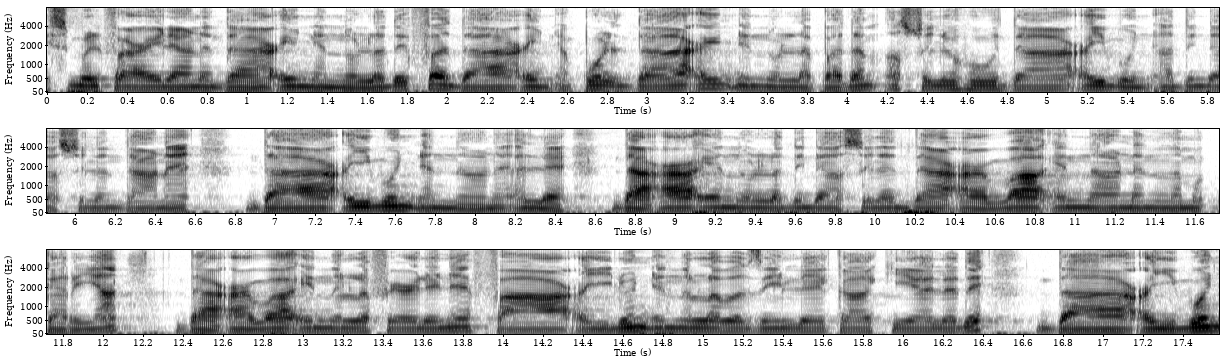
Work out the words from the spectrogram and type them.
ഇസ്മുൽ ഫായിലാണ് ദാഇൻ എന്നുള്ളത് ഫ ദാഇൻ അപ്പോൾ ദാഇൻ എന്നുള്ള പദം അസുലുഹു ദാഇബുൻ അതിന്റെ അസുൽ എന്താണ് ദാഇബുൻ എന്നാണ് അല്ലേ ദാ എന്നുള്ളതിന്റെ അസുൽ അവ എന്നാണെന്ന് നമുക്കറിയാം ദഅവ എന്നുള്ള ഫേലിനെ ഫായിലുൻ എന്നുള്ള വസീനിലേക്കാക്കിയാൽ അത് ദാഇബുൻ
